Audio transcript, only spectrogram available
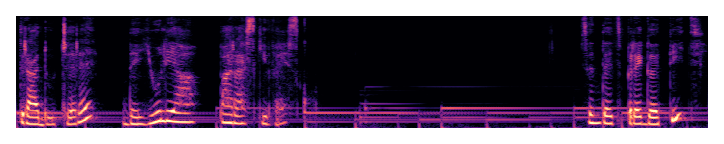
Traducere de Iulia Paraschivescu. Sunteți pregătiți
